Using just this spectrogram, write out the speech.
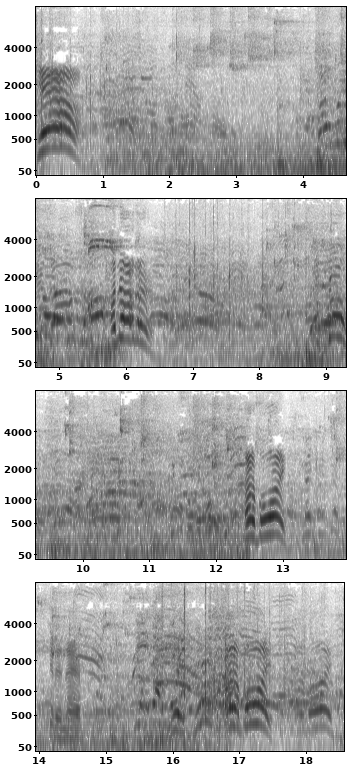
Yeah! Another! Let's go! Atta boy! Get in there. Atta boy! Atta boy!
